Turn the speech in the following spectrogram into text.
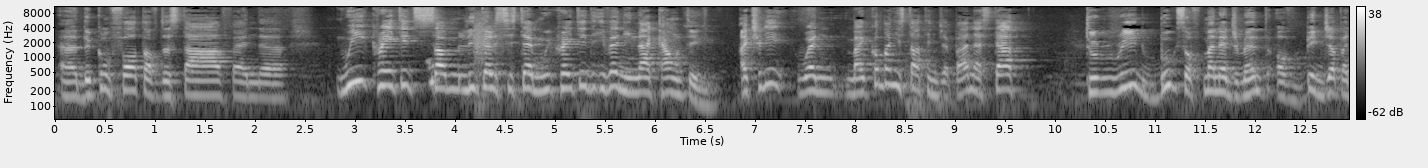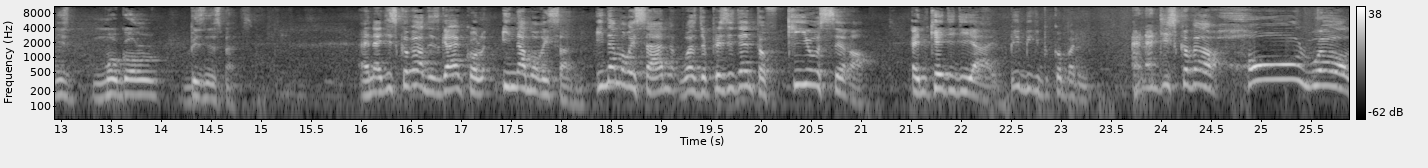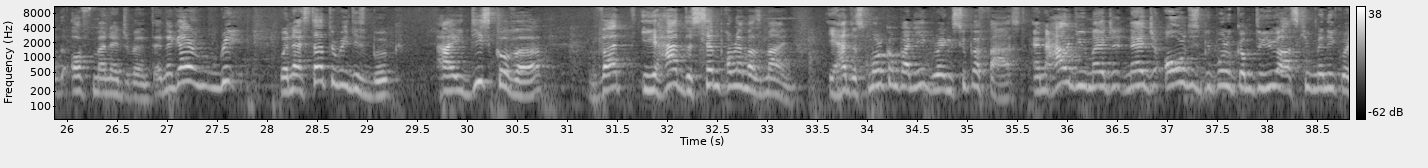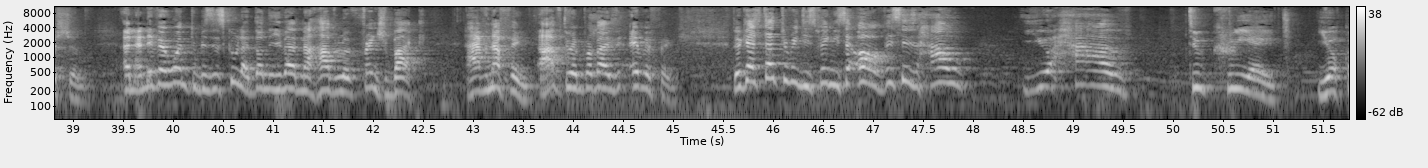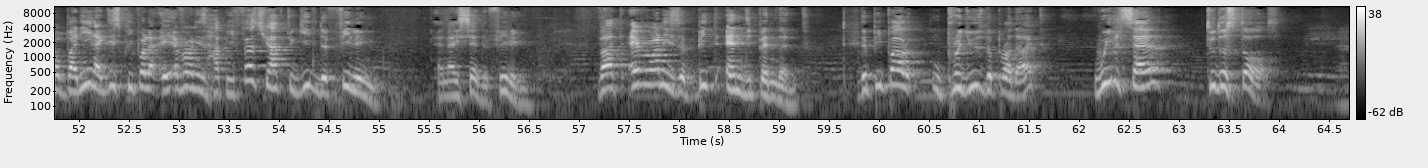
Uh, the comfort of the staff and uh, we created some little system. We created even in accounting. Actually, when my company started in Japan, I started to read books of management of big Japanese mogul businessmen. And I discovered this guy called Inamori-san. Inamori-san was the president of Kyocera and KDDI, big, big company. And I discovered a whole world of management. And the guy, re- when I start to read this book, I discover that he had the same problem as mine. He had a small company growing super fast. And how do you manage all these people who come to you ask you many questions? And I never went to business school. I don't even have a French back. I have nothing. I have to improvise everything. The guy started to read this thing. He said, Oh, this is how you have to create your company. Like these people, everyone is happy. First, you have to give the feeling. And I said the feeling. That everyone is a bit independent. The people who produce the product will sell to the stores.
